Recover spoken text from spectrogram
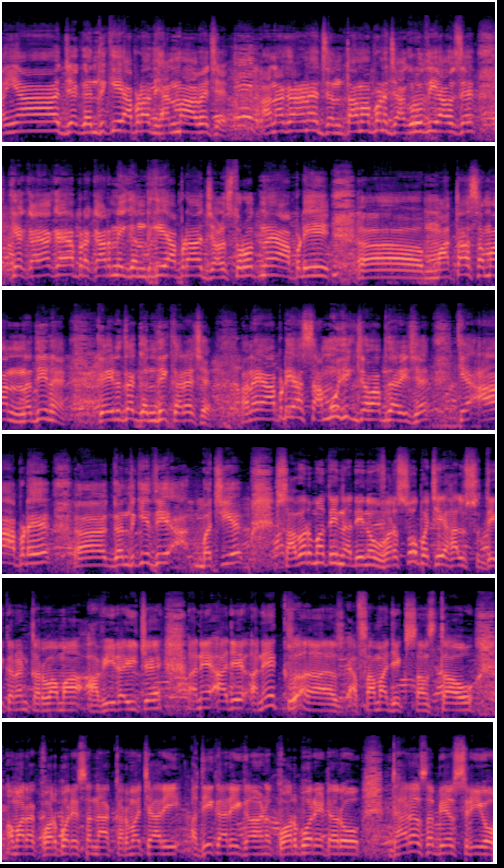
અહીંયા જે ગંદકી આપણા ધ્યાનમાં આવે છે આના કારણે જનતામાં પણ જાગૃતિ આવશે કે કયા કયા પ્રકારની ગંદકી આપણા જળસ્ત્રોતને આપણી માતા સમાન નદીને કઈ રીતે ગંદી કરે છે. અને આપણી આ સામૂહિક જવાબદારી છે કે આ આપણે ગંદકીથી બચીએ. સાબરમતી નદીનું વર્ષો પછી હાલ શુદ્ધિકરણ કરવામાં આવી રહ્યું છે અને આજે અનેક સામાજિક સંસ્થાઓ અમારા કોર્પોરેશનના કર્મચારી અધિકારીગણ કોર્પોરેટરો ધારાસભ્યશ્રીઓ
